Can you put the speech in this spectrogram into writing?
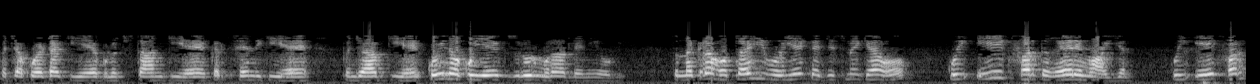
اچھا کوئٹہ کی ہے، بلوچستان کی ہے، سندھ کی ہے، پنجاب کی ہے، کوئی نہ کوئی ایک ضرور مراد لینی ہوگی۔ تو نکرا ہوتا ہی وہ یہ کہ جس میں کیا ہو، کوئی ایک فرد غیر معین، کوئی ایک فرد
